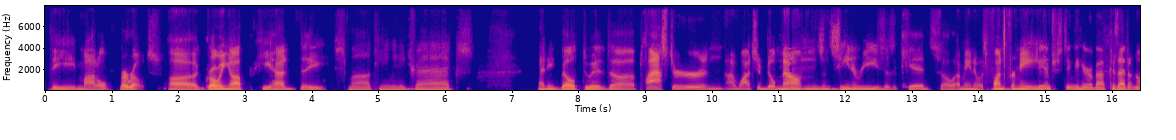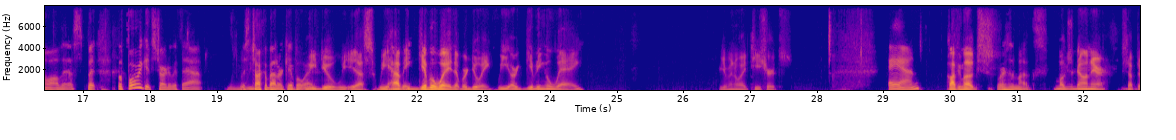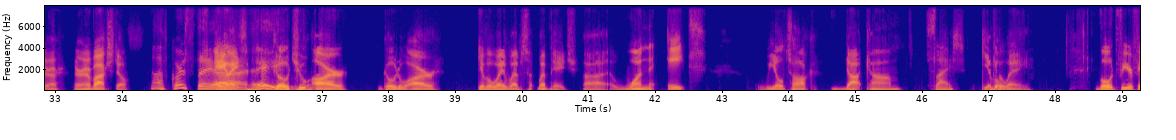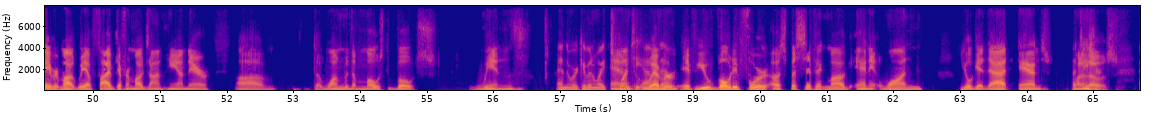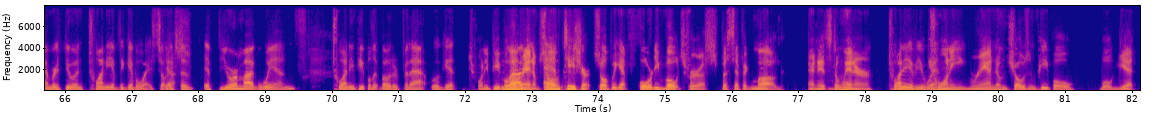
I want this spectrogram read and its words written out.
the model railroads. Uh, growing up, he had the small teeny tracks, and he built with uh, plaster. And I watched him build mountains and sceneries as a kid. So I mean, it was fun for me. Be interesting to hear about because I don't know all this. But before we get started with that, let's We- talk about our giveaway. We do. We yes, we have a giveaway that we're doing. We are giving away giving away t-shirts, and coffee mugs. where's the mugs? Mugs are down there, except they're they're in a box still. Of course they Anyways, are. Hey. Go to our go to our giveaway web webpage. Uh one eight wheeltalk.com slash giveaway. giveaway. Vote for your favorite mug. We have five different mugs on hand there. Um, the one with the most votes wins. And we're giving away And 20 whoever, of them. if you voted for a specific mug and it won, you'll get that and A one t-shirt. of those. and we're doing 20 of the giveaways. So Yes. if the if your mug wins, 20 people that voted for that will get 20 people at random. So, and t-shirt. so if we get 40 votes for a specific mug and it's the winner, 20 of you win. 20 random chosen people will get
